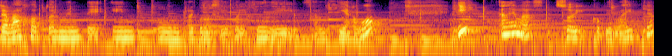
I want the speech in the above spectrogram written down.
Trabajo actualmente en un reconocido colegio de Santiago y además soy copywriter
